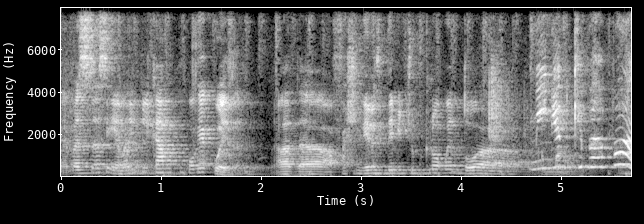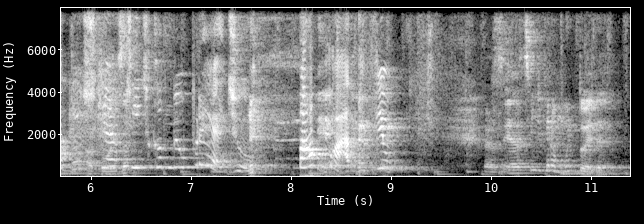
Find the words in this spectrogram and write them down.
É, mas assim, ela implicava com qualquer coisa. Ela, a faxineira se demitiu porque não aguentou a. Menino, que babado! Acho que é a síndica do meu prédio. babado, viu? Assim, a síndica era muito doida.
